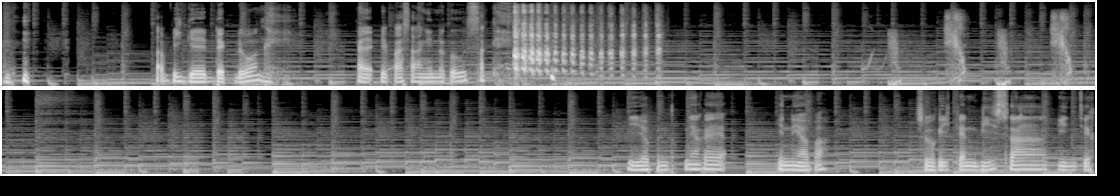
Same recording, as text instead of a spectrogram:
tapi gedek doang kayak kipas angin rusak iya bentuknya kayak ini apa? Suriken bisa kincir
